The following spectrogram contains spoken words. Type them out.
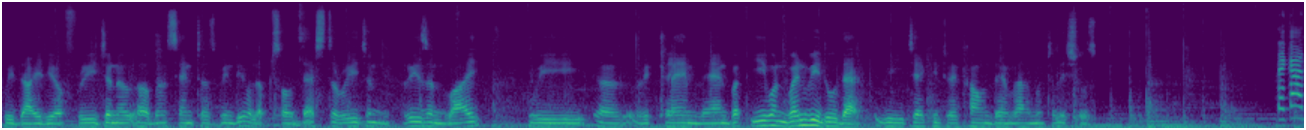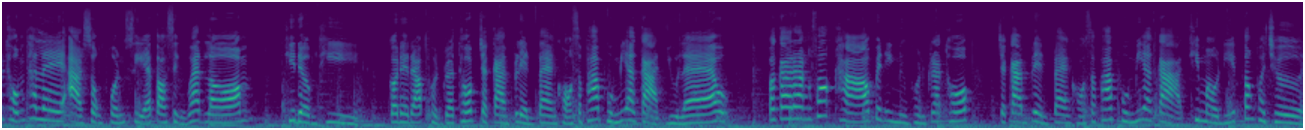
with the idea of regional urban centers being developed. So, that's the region, reason why we uh, reclaim land. But even when we do that, we take into account the environmental issues. แต่การถมทะเลอาจส่งผลเสียต่อสิ่งแวดล้อม ที่เดิมทีก็ได้รับผลกระทบจากการเปลี่ยนแปลงของสภาพภูมิอากาศอยู่แล้วปะการังฟอกขาวเป็นอีกหนึ่งผลกระทบ จากการเปลี่ยนแปลงของสภาพภูมิอากาศที่มาดีฟต้องเผชิญ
